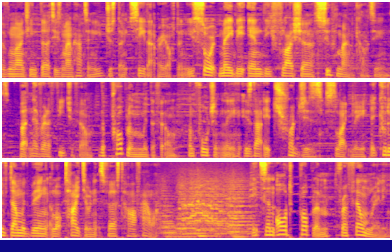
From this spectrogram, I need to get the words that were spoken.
of 1930s Manhattan. You just don't see that very often. You saw it maybe in the Fleischer Superman cartoons, but never in a feature film. The problem with the film, unfortunately, is that it trudges slightly. It could have done with being a lot tighter in its first half hour. It's an odd problem for a film, really.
